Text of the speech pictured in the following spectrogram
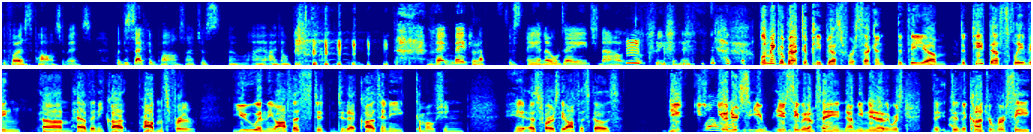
the first part of it. But the second part, I just no, I I don't. understand. May- Maybe that's of saying old age now, you know, creeping in. Let me go back to Pete Best for a second. Did the um, did Pete Best leaving um, have any co- problems for you in the office? Did did that cause any commotion as far as the office goes? You you, Well, you, understand, you you see what I'm saying? I mean, in other words, the, did the controversy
